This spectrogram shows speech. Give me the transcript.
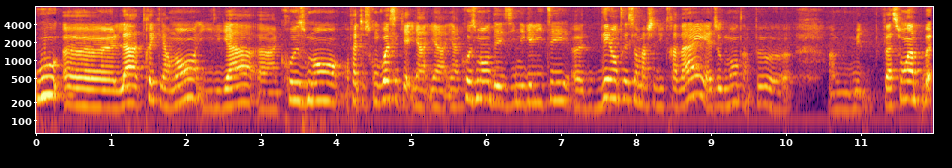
où là, très clairement, il y a un creusement. En fait, ce qu'on voit, c'est qu'il y, a un creusement des inégalités dès l'entrée sur le marché du travail. Elles augmentent un peu mais de façon bah,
